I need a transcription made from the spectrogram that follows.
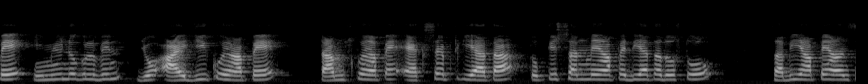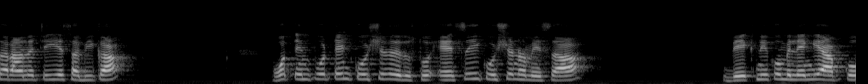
पे इम्यूनोग्लोबिन, जो आईजी को यहाँ पे, टर्म्स को यहाँ पे एक्सेप्ट किया था तो किस सन में यहाँ पे दिया था दोस्तों? सभी यहाँ पे आंसर आना चाहिए सभी का। बहुत इंपॉर्टेंट क्वेश्चन है दोस्तों, ऐसे ही क्वेश्चन हमेशा देखने को मिलेंगे आपको।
